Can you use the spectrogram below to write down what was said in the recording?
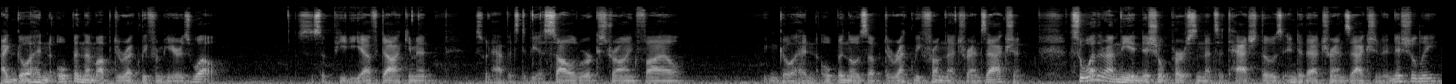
I can go ahead and open them up directly from here as well. This is a PDF document. This one happens to be a SolidWorks drawing file. We can go ahead and open those up directly from that transaction. So whether I'm the initial person that's attached those into that transaction initially,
